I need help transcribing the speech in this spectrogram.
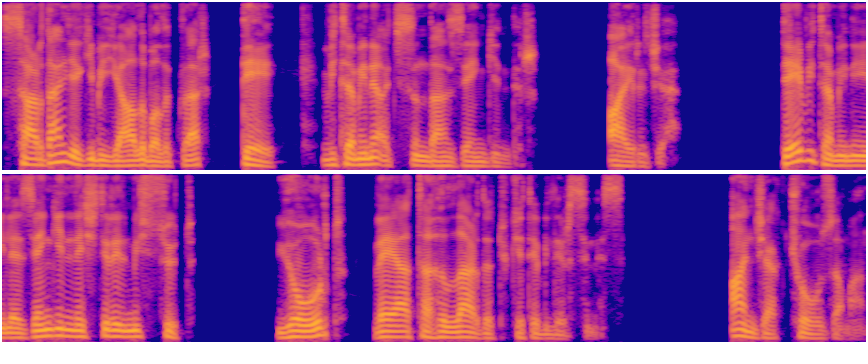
sardalya gibi yağlı balıklar D vitamini açısından zengindir. Ayrıca D vitamini ile zenginleştirilmiş süt, yoğurt veya tahıllar da tüketebilirsiniz. Ancak çoğu zaman,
